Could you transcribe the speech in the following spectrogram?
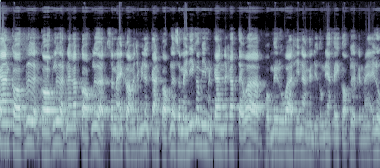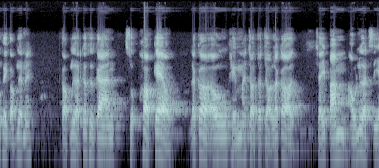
การกรอกเลือดกรอกเลือดนะครับกรอกเลือด สมัยก่อนมันจะมีเรื่องการกรอกเลือดสมัยนี้ก็มีเหมือนกันนะครับ แต่ว่าผมไม่รู้ว่าที่นั่งกันอยู่ตรงนี้เคยกรอกเลือดกันไหมไอ้ลูกเคยกรอกเลือดไหมกรอกเลือดก็คือการสุกครอบแก้ว แล้วก็เอาเข็มมาเจาะเจาะแล้วก็ใช้ปั๊มเอาเลือดเสีย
